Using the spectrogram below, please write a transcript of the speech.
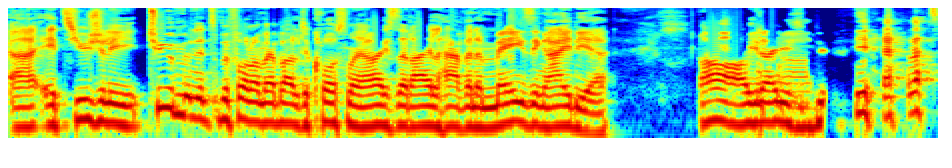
uh, it's usually two minutes before I'm about to close my eyes that I'll have an amazing idea. Oh, you know, I need to do, yeah, that's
